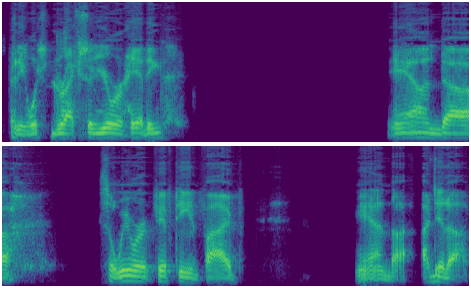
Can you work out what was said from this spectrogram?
depending which direction you were heading. And uh, so we were at 15.5 and I did a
